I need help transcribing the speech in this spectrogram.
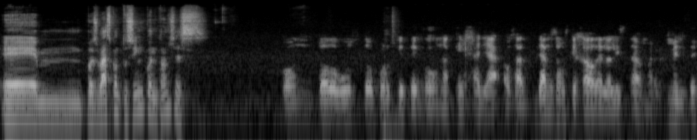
Em, pues vas con tu 5 entonces. Con todo gusto porque tengo una queja ya. O sea, ya nos hemos quejado de la lista amargamente.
